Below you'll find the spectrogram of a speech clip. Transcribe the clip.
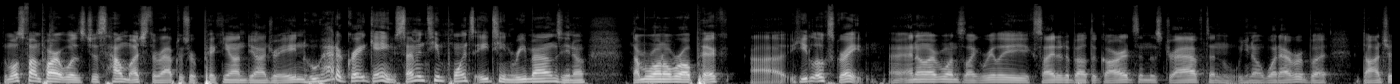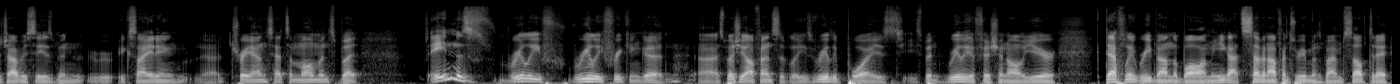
the most fun part was just how much the Raptors were picking on DeAndre Ayton, who had a great game 17 points, 18 rebounds, you know, number one overall pick. Uh, he looks great. I, know everyone's like really excited about the guards in this draft and, you know, whatever, but Doncic obviously has been exciting. Uh, Trae Young's had some moments, but Ayton is really, really freaking good, uh, especially offensively. He's really poised. He's been really efficient all year. Definitely rebound the ball. I mean, he got seven offensive rebounds by himself today,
